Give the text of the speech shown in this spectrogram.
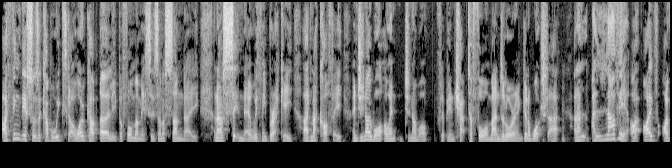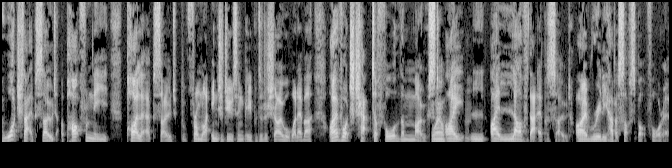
I think this was a couple of weeks ago. I woke up early before my missus on a Sunday, and I was sitting there with me brekkie. I had my coffee, and do you know what? I went. Do you know what? Flipping chapter four, Mandalorian. Going to watch that, and I, I love it. I, I've I've watched that episode. Apart from the pilot episode, from like introducing people to the show or whatever, I've watched chapter four the most. Wow. I I love that episode. I really have a soft spot for it.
